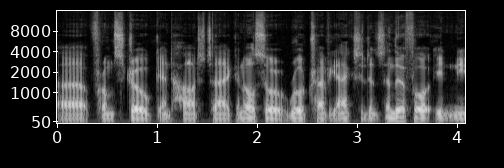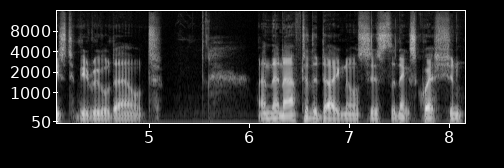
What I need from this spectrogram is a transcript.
uh, from stroke and heart attack, and also road traffic accidents, and therefore it needs to be ruled out. And then after the diagnosis, the next question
